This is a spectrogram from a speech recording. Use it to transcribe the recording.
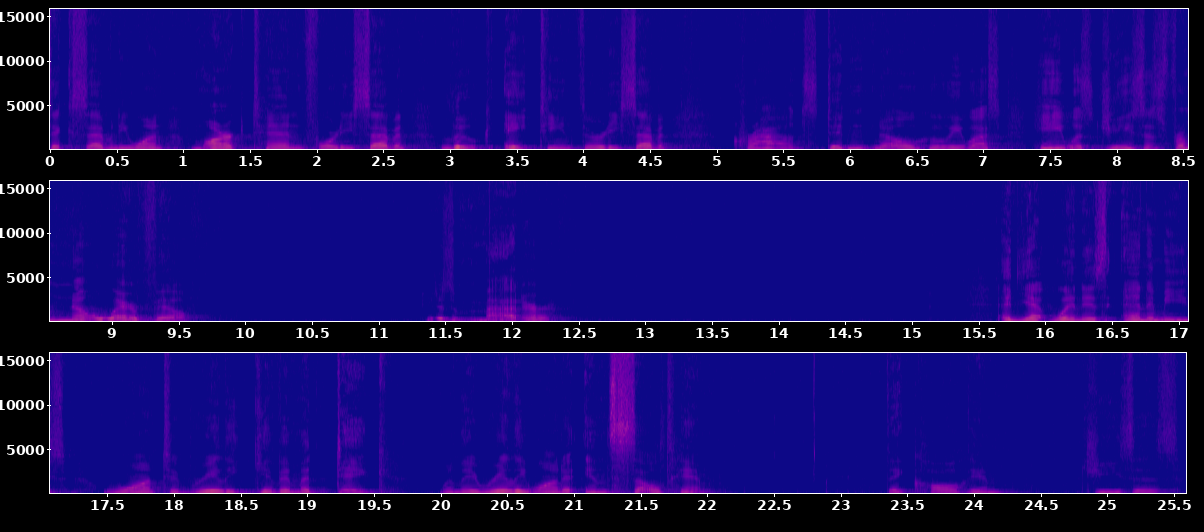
671, Mark 10, 47, Luke 18, 37. Crowds didn't know who he was. He was Jesus from Nowhereville. It doesn't matter. And yet, when his enemies want to really give him a dig, when they really want to insult him, they call him Jesus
